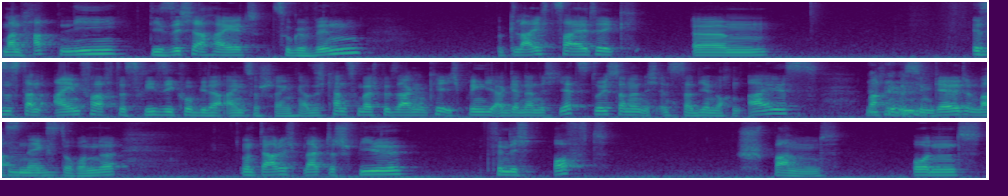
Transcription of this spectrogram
man hat nie die Sicherheit zu gewinnen. Gleichzeitig ähm, ist es dann einfach, das Risiko wieder einzuschränken. Also ich kann zum Beispiel sagen, okay, ich bringe die Agenda nicht jetzt durch, sondern ich installiere noch ein Eis, mache ein bisschen Geld und mache nächste Runde. Und dadurch bleibt das Spiel, finde ich, oft spannend. Und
